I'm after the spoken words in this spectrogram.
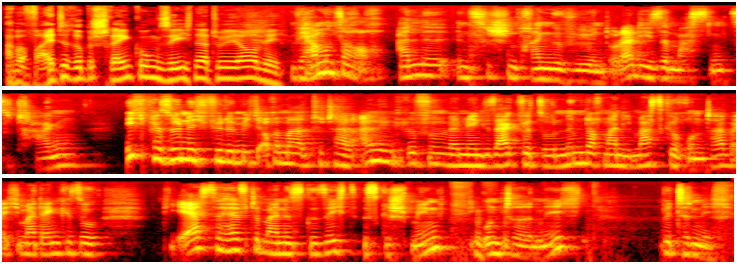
Aber weitere Beschränkungen sehe ich natürlich auch nicht. Wir haben uns auch alle inzwischen inzwischen dran gewöhnt, oder? Diese Masken zu tragen. Ich persönlich fühle mich auch immer total angegriffen, wenn mir gesagt wird, so nimm doch mal die Maske runter, weil ich immer denke, so die erste Hälfte meines Gesichts ist geschminkt, die untere nicht. Bitte nicht.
